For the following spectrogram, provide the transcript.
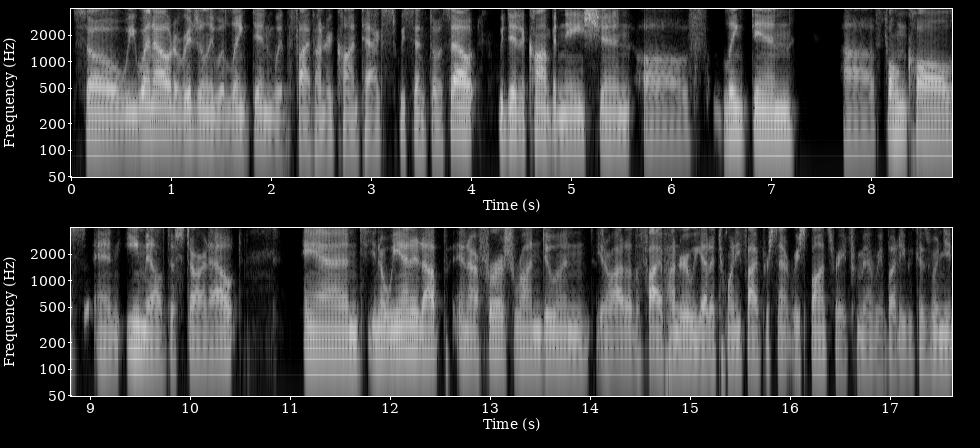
So we went out originally with LinkedIn with 500 contacts. We sent those out. We did a combination of LinkedIn, uh, phone calls, and email to start out and you know we ended up in our first run doing you know out of the 500 we got a 25% response rate from everybody because when you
